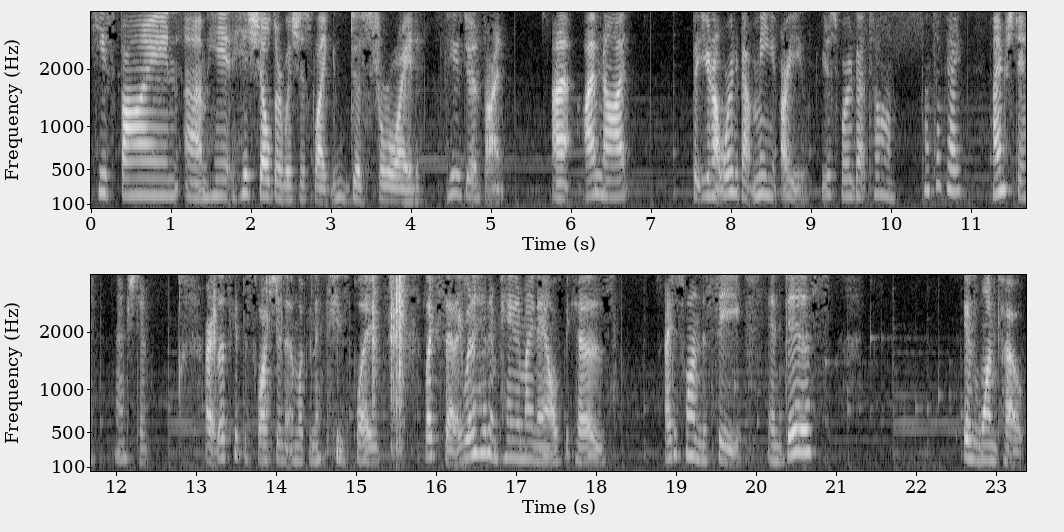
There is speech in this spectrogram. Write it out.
He's fine. Um, he, his shoulder was just like destroyed. He's doing fine. I, I'm not. But you're not worried about me, are you? You're just worried about Tom. That's okay. I understand. I understand. All right, let's get to swatching and looking at these plates. Like I said, I went ahead and painted my nails because I just wanted to see. And this is one coat.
